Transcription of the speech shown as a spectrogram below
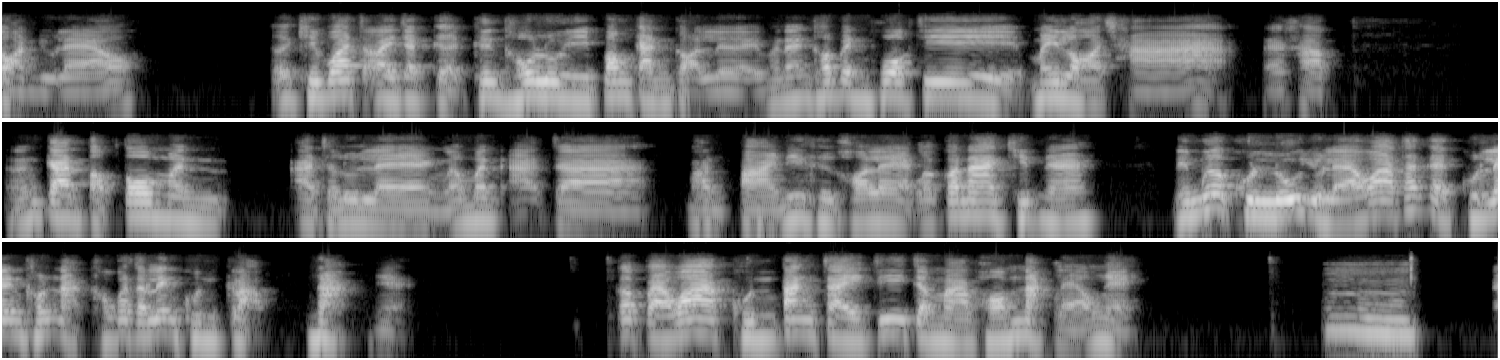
ก่อนอยู่แล้วเออคิดว่าอะไรจะเกิดขึ้นเขาลุยป้องกันก่อนเลย เพราะฉะนั้นเขาเป็นพวกที่ไม่รอช้านะครับดังนั้นการตอบโต้มันอาจจะรุนแรงแล้วมันอาจจะบานปลายนี่คือข้อแรกแล้วก็น่าคิดนะ ในเมื่อคุณรู้อยู่แล้วว่า ถ้าเกิดคุณเล่นเขาหนักเขาก็จะเล่นคุณกลับ หนักเนี่ย ก็แปลว่าคุณตั้งใจที่จะมาพร้อมหนักแล้วไง อืม เ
